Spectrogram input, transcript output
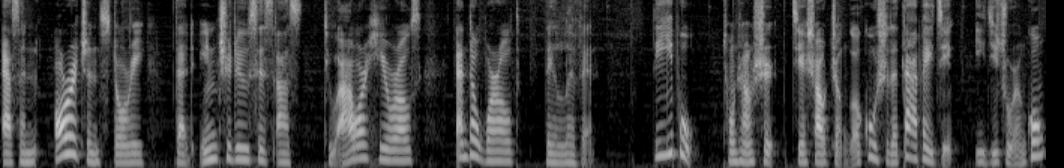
as an origin story that introduces us to our heroes and the world they live in. 第一部通常是介绍整个故事的大背景以及主人公。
